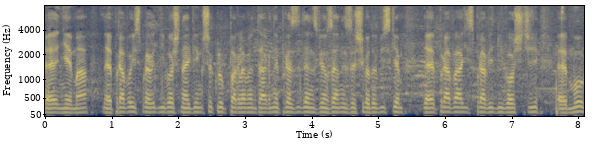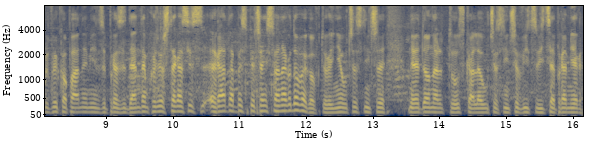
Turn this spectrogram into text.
e, nie ma. E, Prawo i Sprawiedliwość, największy klub parlamentarny, prezydent związany ze środowiskiem e, Prawa i Sprawiedliwości, e, mur wykopany między prezydentem, chociaż teraz jest Rada Bezpieczeństwa Narodowego, w której nie uczestniczy e, Donald Tusk, ale uczestniczy wice, wicepremier,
